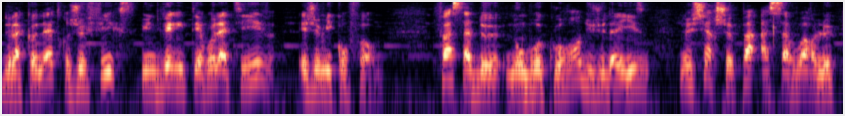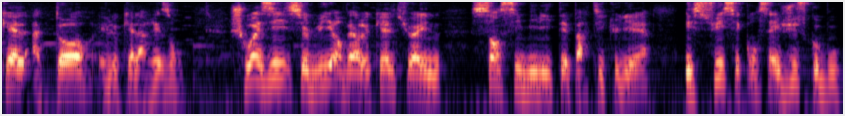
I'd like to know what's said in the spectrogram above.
de la connaître, je fixe une vérité relative et je m'y conforme. Face à de nombreux courants du judaïsme, ne cherche pas à savoir lequel a tort et lequel a raison. Choisis celui envers lequel tu as une sensibilité particulière et suis ses conseils jusqu'au bout.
